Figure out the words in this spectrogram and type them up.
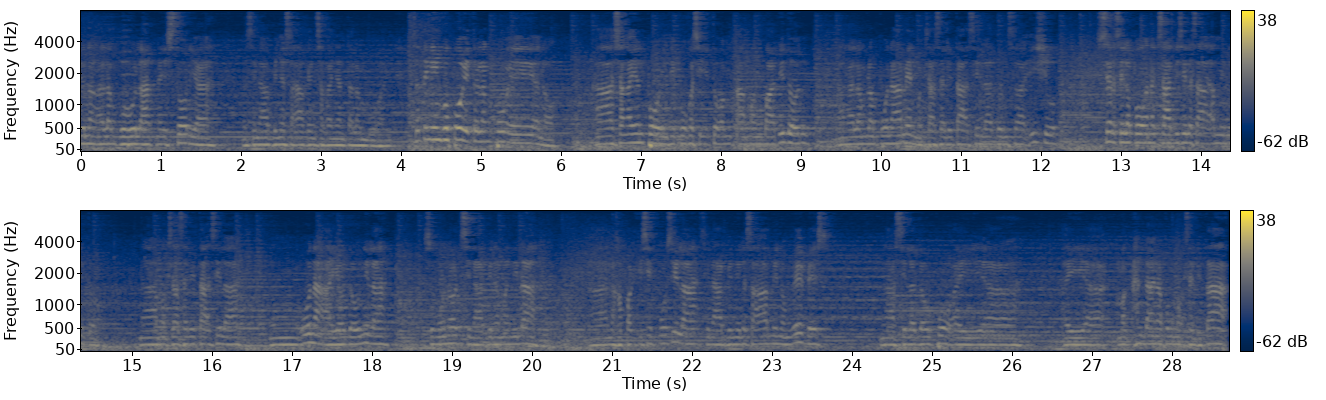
yun ang alam ko lahat na istorya na sinabi niya sa akin sa kanyang talambuhay. Sa tingin ko po, ito lang po eh, ano, ah, sa ngayon po, hindi po kasi ito ang tamang body doon. Ang alam lang po namin, magsasalita sila doon sa issue. Sir, sila po ang nagsabi sila sa amin ito na magsasalita sila. Nung una, ayaw daw nila. Sumunod, sinabi naman nila. Ah, nakapag-isip po sila, sinabi nila sa amin nung Webes na sila daw po ay ah, ay ah, maghanda na pong magsalita.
